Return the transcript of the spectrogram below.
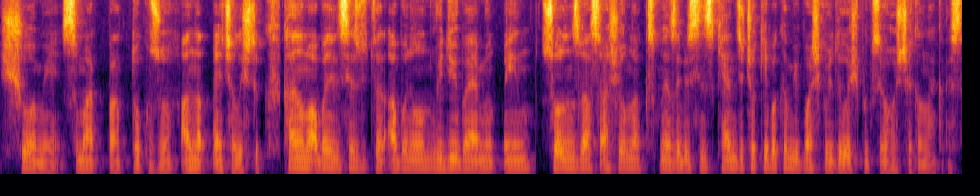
Xiaomi Smart Band 9'u anlatmaya çalıştık. Kanalıma abone değilseniz lütfen abone olun. Videoyu beğenmeyi unutmayın. Sorunuz varsa aşağı yorumlar kısmına yazabilirsiniz. Kendinize çok iyi bakın. Bir başka videoda görüşmek üzere. Hoşçakalın arkadaşlar.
